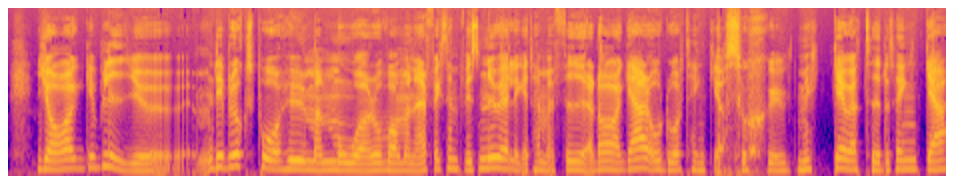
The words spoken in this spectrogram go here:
jag blir ju, det beror också på hur man mår och vad man är. För exempelvis nu har jag legat hemma i fyra dagar och då tänker jag så sjukt mycket och jag har tid att tänka.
